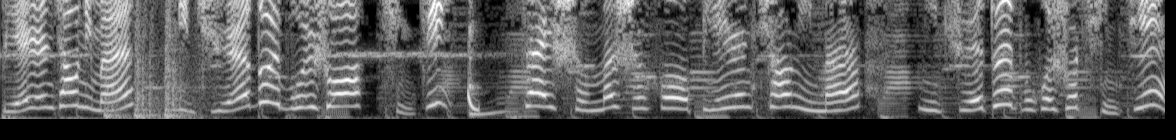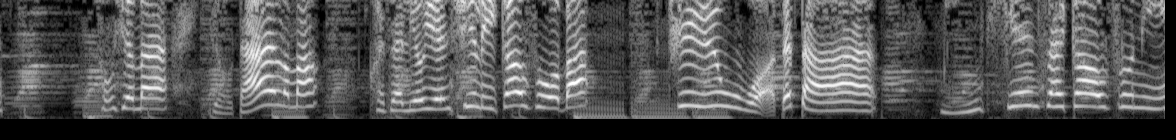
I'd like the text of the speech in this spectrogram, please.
别人敲你门，你绝对不会说“请进”。在什么时候别人敲你门，你绝对不会说“请进”。同学们有答案了吗？快在留言区里告诉我吧。至于我的答案，明天再告诉你。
